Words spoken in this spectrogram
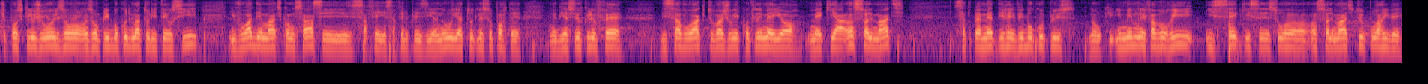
je pense que les joueurs, ils ont, pris beaucoup de maturité aussi. Ils voient des matchs comme ça, ça fait, ça fait plaisir à nous et à tous les supporters. Mais bien sûr que le fait de savoir que tu vas jouer contre les meilleurs, mais qu'il y a un seul match, ça te permet de rêver beaucoup plus. Donc, même les favoris, ils savent que c'est un, seul match, tout peut arriver.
